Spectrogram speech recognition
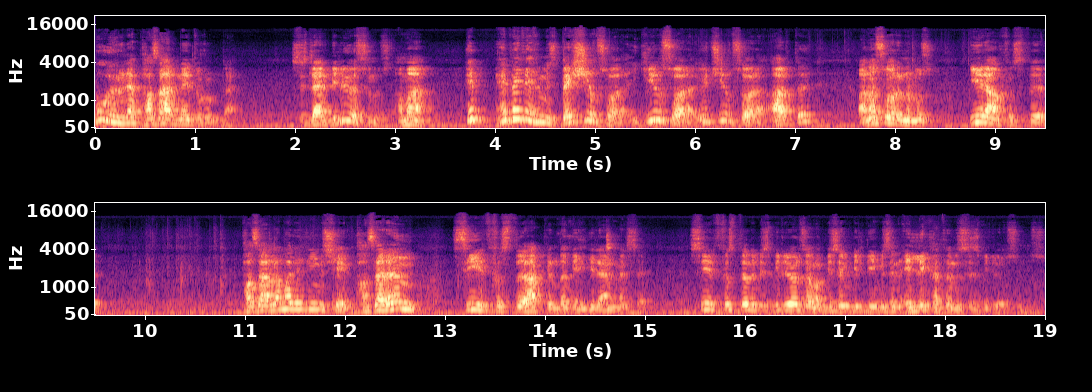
bu ürüne pazar ne durumda? Sizler biliyorsunuz ama hep, hep hedefimiz 5 yıl sonra, 2 yıl sonra, 3 yıl sonra artı ana sorunumuz İran fıstığı. Pazarlama dediğimiz şey pazarın Siirt fıstığı hakkında bilgilenmesi. Siirt fıstığını biz biliyoruz ama bizim bildiğimizin 50 katını siz biliyorsunuz.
